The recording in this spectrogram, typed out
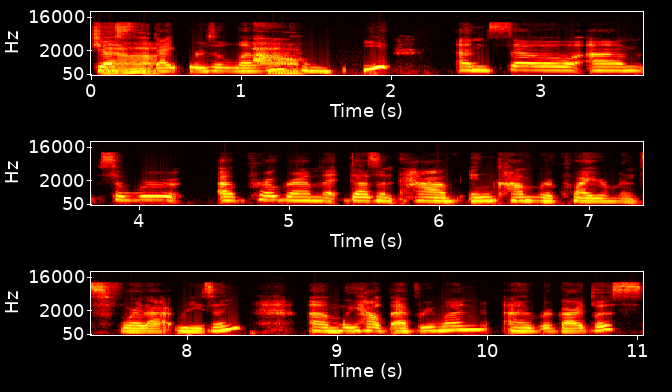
just Yeah. diapers alone Wow. can be and so um so we're a program that doesn't have income requirements for that reason um, we help everyone uh, regardless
